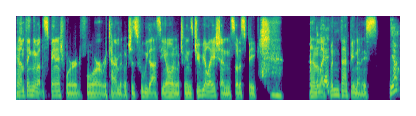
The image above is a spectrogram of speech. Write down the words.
And I'm thinking about the Spanish word for retirement, which is jubilacion, which means jubilation, so to speak. And okay. like, wouldn't that be nice? Yeah.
